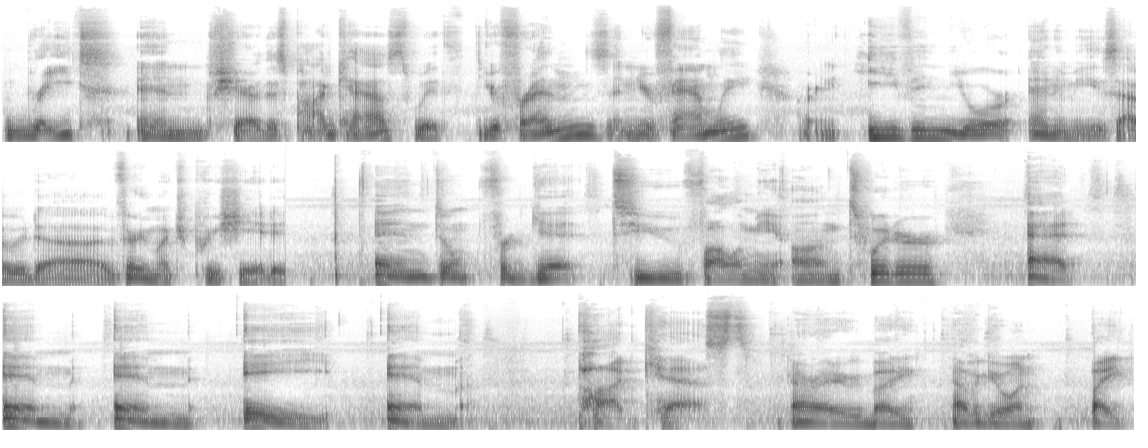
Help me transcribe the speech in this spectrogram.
rate and share this podcast with your friends and your family, or even your enemies. I would uh, very much appreciate it. And don't forget to follow me on Twitter at MMA M podcast. All right, everybody. Have a good one. Bye.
